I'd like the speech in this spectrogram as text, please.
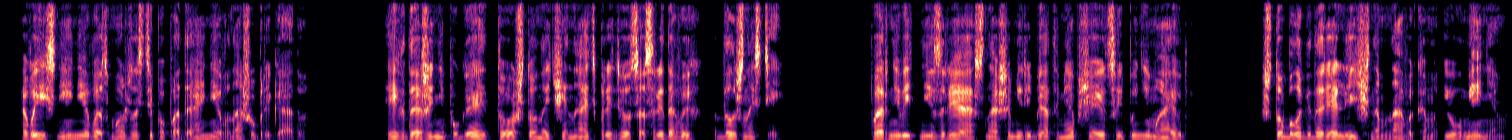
– выяснения возможности попадания в нашу бригаду. Их даже не пугает то, что начинать придется с рядовых должностей. Парни ведь не зря с нашими ребятами общаются и понимают, что благодаря личным навыкам и умениям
